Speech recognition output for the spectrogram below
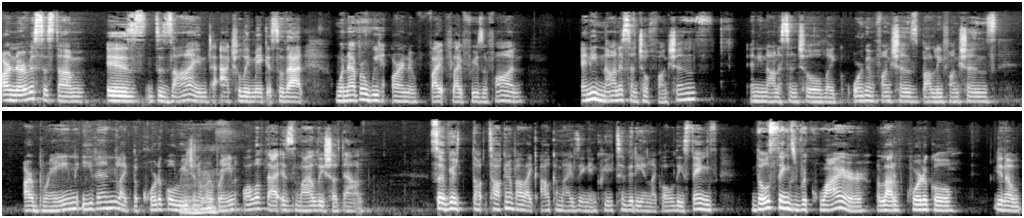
our nervous system is designed to actually make it so that whenever we are in a fight, flight, freeze, or fawn, any non essential functions, any non essential like organ functions, bodily functions, our brain, even like the cortical region of our mm-hmm. brain, all of that is mildly shut down. So if you're th- talking about like alchemizing and creativity and like all these things, those things require a lot of cortical, you know,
